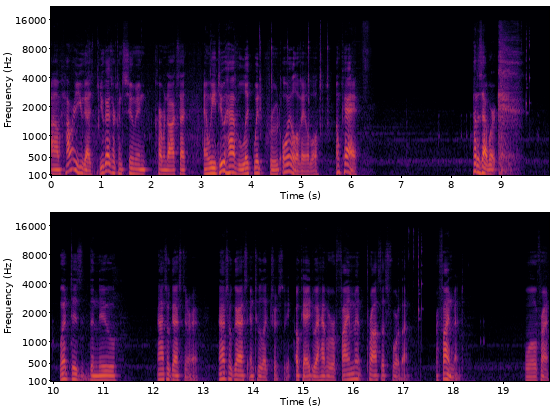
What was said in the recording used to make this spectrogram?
Um, how are you guys? You guys are consuming carbon dioxide. And we do have liquid crude oil available. Okay. How does that work? what is the new natural gas generator? Natural gas into electricity. Okay, do I have a refinement process for that? Refinement. Well, refine.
